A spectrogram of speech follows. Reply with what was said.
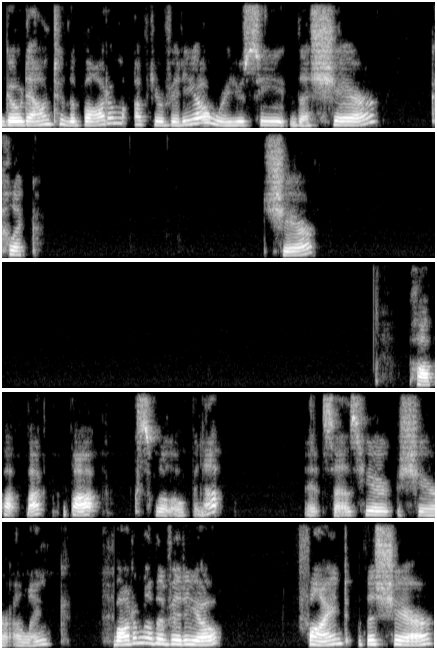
go down to the bottom of your video where you see the share, click share. Pop-up box will open up. It says here, share a link. Bottom of the video, find the share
